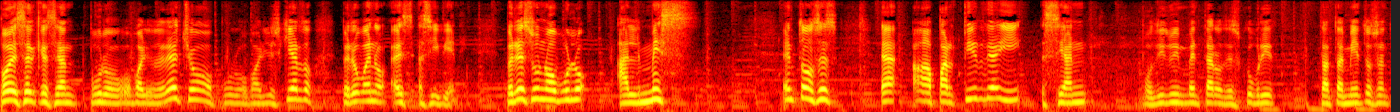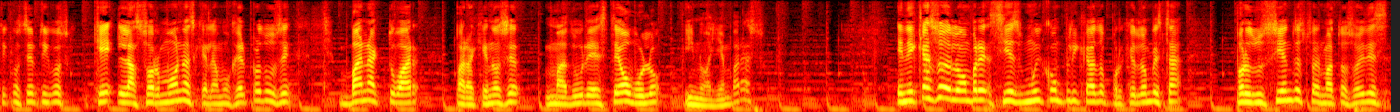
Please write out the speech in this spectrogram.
puede ser que sean puro ovario derecho o puro ovario izquierdo, pero bueno, es, así viene. Pero es un óvulo al mes. Entonces, a, a partir de ahí se han podido inventar o descubrir tratamientos anticonceptivos que las hormonas que la mujer produce van a actuar para que no se madure este óvulo y no haya embarazo. En el caso del hombre sí es muy complicado porque el hombre está produciendo espermatozoides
